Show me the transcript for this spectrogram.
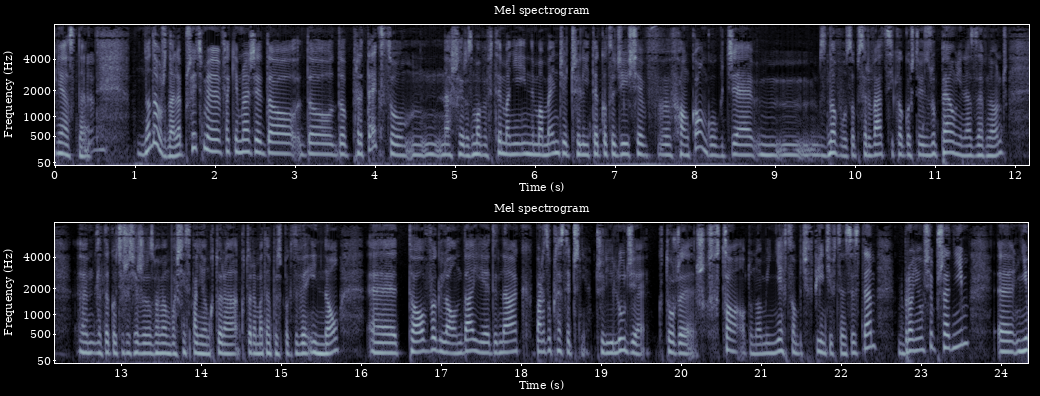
jasne. No dobrze, no ale przejdźmy w takim razie do, do, do pretekstu naszej rozmowy w tym, a nie innym momencie, czyli tego, co dzieje się w, w Hongkongu, gdzie mm, znowu z obserwacji kogoś, kto jest zupełnie na zewnątrz, dlatego cieszę się, że rozmawiam właśnie z panią, która, która ma tę perspektywę inną, e, to wygląda jednak bardzo klasycznie. Czyli ludzie, którzy chcą autonomii, nie chcą być wpięci w ten system, bronią się przed nim. E, nie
